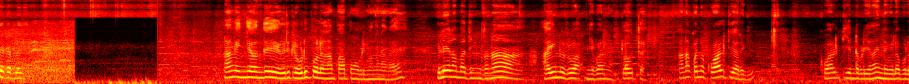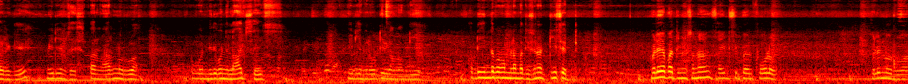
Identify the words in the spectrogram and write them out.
டபுள் டேக்கரில் நாங்கள் இங்கே வந்து இருக்கிற உடுப்புகளெல்லாம் பார்ப்போம் அப்படின்னு வந்து நாங்கள் விலையெல்லாம் பார்த்தீங்கன்னு சொன்னால் ஐநூறுரூவா இங்கே பாருங்கள் க்ளவுத்தை ஆனால் கொஞ்சம் குவாலிட்டியாக இருக்குது குவாலிட்டி என்றபடியாக தான் இந்த விலை போல் இருக்குது மீடியம் சைஸ் பாருங்கள் அறநூறுரூவா இது கொஞ்சம் லார்ஜ் சைஸ் மீடியமில் ஒட்டியிருக்காங்க அப்படியே. அப்படி இந்த பக்கம்லாம் பார்த்தீங்கன்னா டிஷர்ட் விலையை பார்த்தீங்கன்னு சொன்னால் சைட் சிப்பர் போலோ எழுநூறுரூவா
